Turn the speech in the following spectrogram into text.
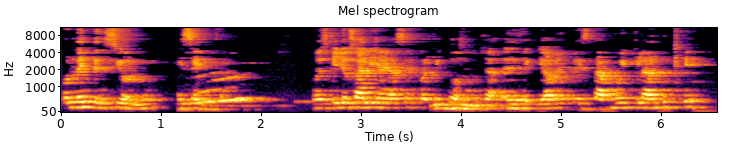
con una intención ¿no? escénica. No es que yo salía a hacer cualquier cosa, o sea, efectivamente está muy claro que,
